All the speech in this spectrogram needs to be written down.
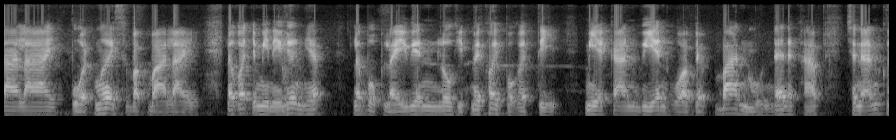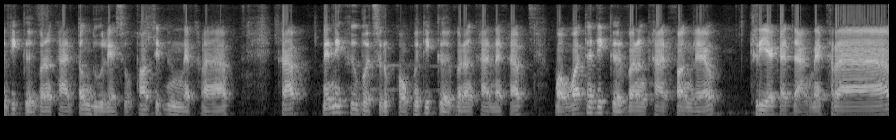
ตาลาย ปวดเมื่อยสะบักบ่าไหลแล้วก็จะมีในเรื่องนี้ระบบไหลเวียนโลหิตไม่ค่อยปกติ มีอาการเวียนหัวแบบบ้านหมุนได้นะครับ ฉะนั้นคนที่เกิดวันอังคารต้องดูแลสุขภาพนิดนึงนะครับครับและนี่คือบทสรุปของคนที่เกิดวันอังคารนะครับหวังว่าท่านที่เกิดวันอังคารฟังแล้ว เคลียร์กระจ่างนะครับ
